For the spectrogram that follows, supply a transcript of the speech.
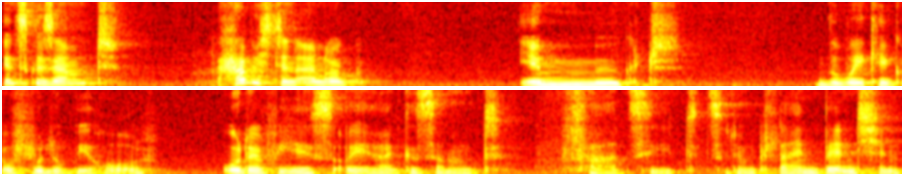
Insgesamt habe ich den Eindruck, ihr mögt The Waking of Willoughby Hall. Oder wie ist euer Gesamtfazit zu dem kleinen Bändchen?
